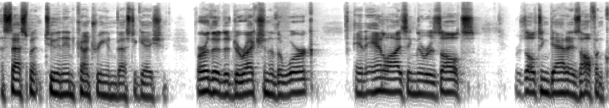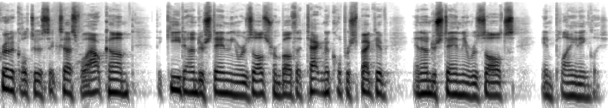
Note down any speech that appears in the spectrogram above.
assessment to an in country investigation. Further, the direction of the work and analyzing the results. Resulting data is often critical to a successful outcome. The key to understanding the results from both a technical perspective and understanding the results in plain English.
